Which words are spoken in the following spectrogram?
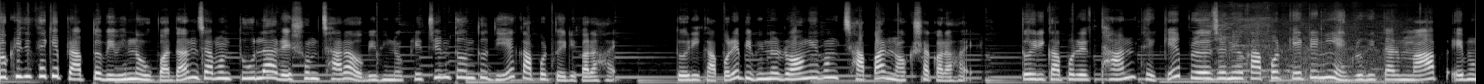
প্রকৃতি থেকে প্রাপ্ত বিভিন্ন উপাদান, যেমন তুলা, রেশম ছাড়াও বিভিন্ন কৃত্রিম তন্তু দিয়ে কাপড় তৈরি করা হয়। তৈরি কাপড়ে বিভিন্ন রং এবং ছাপার নকশা করা হয়। তৈরি কাপড়ের থান থেকে প্রয়োজনীয় কাপড় কেটে নিয়ে গ্রহিতার মাপ এবং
